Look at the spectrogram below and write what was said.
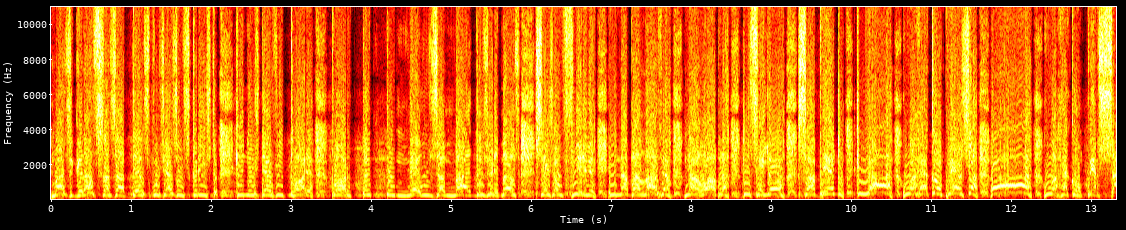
Mas graças a Deus por Jesus Cristo que nos deu vitória. Portanto, meus amados irmãos, sejam firmes e inabaláveis na obra do Senhor, sabendo que há uma recompensa, há uma recompensa.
